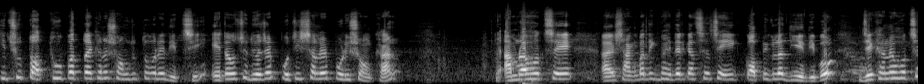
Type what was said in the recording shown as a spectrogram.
কিছু তথ্য উপাত্ত এখানে সংযুক্ত করে দিচ্ছি। এটা হচ্ছে দুই হাজার পঁচিশ সালের পরিসংখ্যান। আমরা হচ্ছে সাংবাদিক ভাইদের কাছে হচ্ছে এই কপিগুলো দিয়ে দিব, যেখানে হচ্ছে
